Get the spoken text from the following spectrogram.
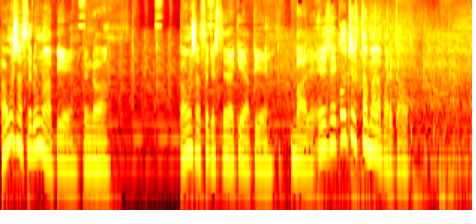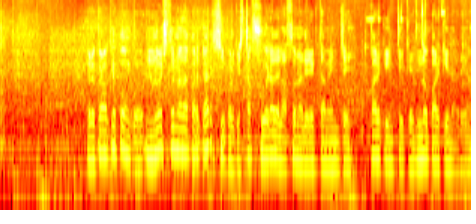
Vamos a hacer uno a pie. Venga, va. Vamos a hacer este de aquí a pie. Vale, ese coche está mal aparcado. Pero claro, ¿qué pongo? ¿No es zona de aparcar? Sí, porque está fuera de la zona directamente. Parking ticket, no parking area.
